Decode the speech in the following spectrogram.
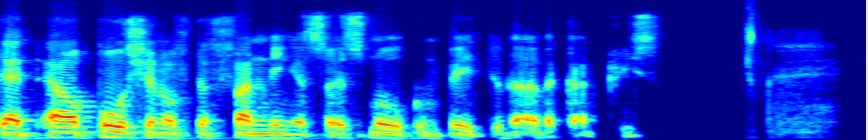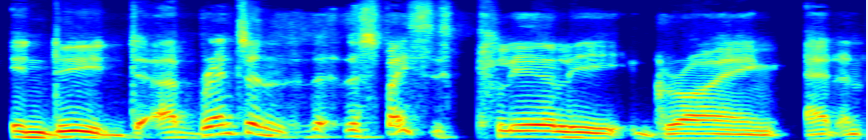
that our portion of the funding is so small compared to the other countries. Indeed. Uh, Brenton, the, the, space is clearly growing at an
